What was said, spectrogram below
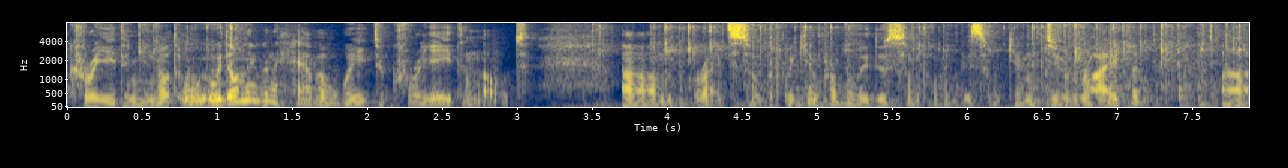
create a new node. We don't even have a way to create a node. Um, right, so but we can probably do something like this. We can derive uh,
